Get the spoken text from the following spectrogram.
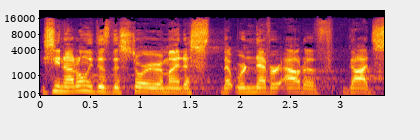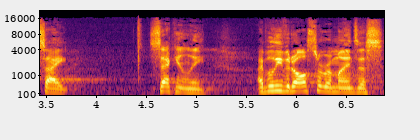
You see, not only does this story remind us that we're never out of God's sight, secondly, I believe it also reminds us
